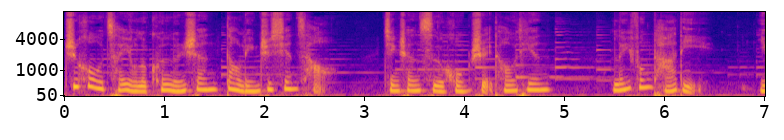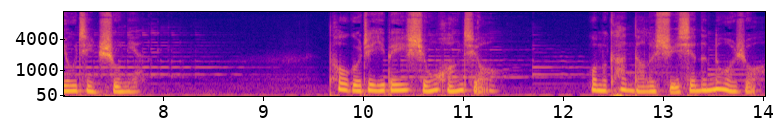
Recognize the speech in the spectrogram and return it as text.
之后才有了昆仑山道林之仙草，金山寺洪水滔天，雷峰塔底幽静数年。透过这一杯雄黄酒，我们看到了许仙的懦弱，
